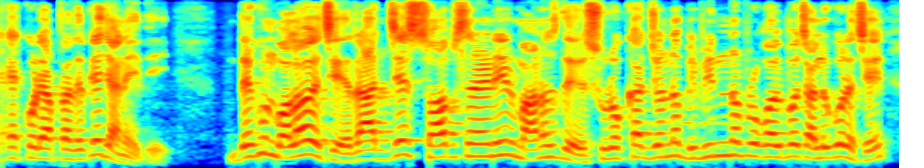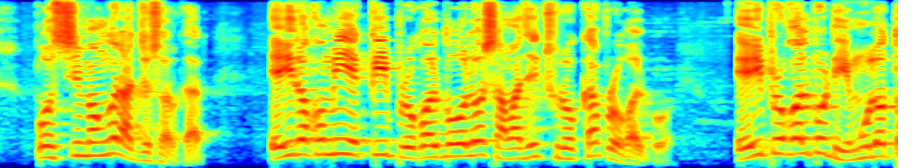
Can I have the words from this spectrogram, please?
এক এক করে আপনাদেরকে জানিয়ে দিই। দেখুন, বলা হয়েছে, রাজ্যের সব শ্রেণির মানুষদের সুরক্ষার জন্য বিভিন্ন প্রকল্প চালু করেছে পশ্চিমবঙ্গ রাজ্য সরকার। এই রকমই একটি প্রকল্প হলো সামাজিক সুরক্ষা প্রকল্প। এই প্রকল্পটি মূলত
